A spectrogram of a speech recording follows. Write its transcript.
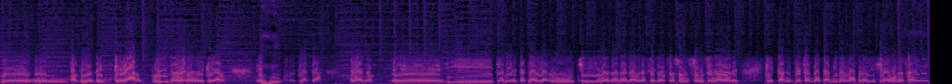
del partido de Crear, ¿te acuerdas de Crear? En Mar del Plata. Bueno, eh, y también está Claudia Rucci, bueno, Ana Laura Celoso, son, son senadores que están empezando a caminar la provincia de Buenos Aires,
